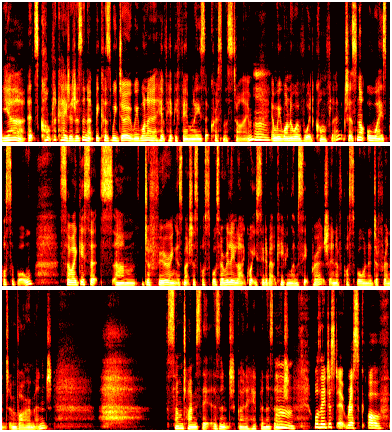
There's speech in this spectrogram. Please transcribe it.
yeah, it's complicated, isn't it? Because we do, we want to have happy families at Christmas time and we want to avoid conflict. It's not always possible. So I guess it's um, deferring as much as possible. So I really like what you said about keeping them separate and, if possible, in a different environment. Sometimes that isn't going to happen, is it? well they're just at risk of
